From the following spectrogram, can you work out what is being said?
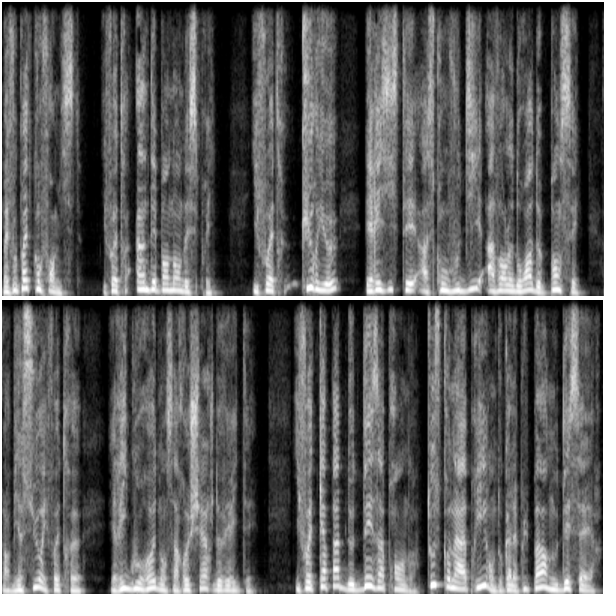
Mais il ne faut pas être conformiste. Il faut être indépendant d'esprit. Il faut être curieux et résister à ce qu'on vous dit avoir le droit de penser. Alors bien sûr, il faut être rigoureux dans sa recherche de vérité. Il faut être capable de désapprendre. Tout ce qu'on a appris, en tout cas la plupart, nous dessert.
